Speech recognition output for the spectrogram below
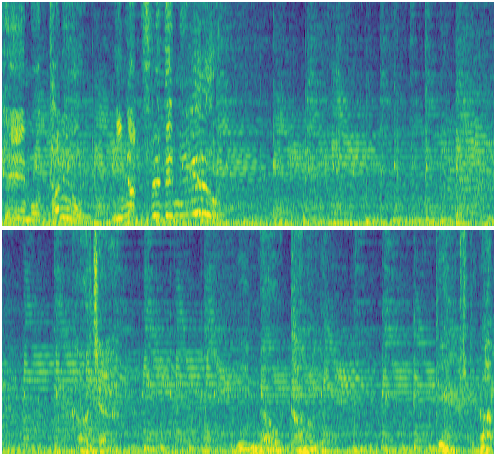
兵も民もみんな連れて逃げろ。母ちゃんみんなを頼む。元気でな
